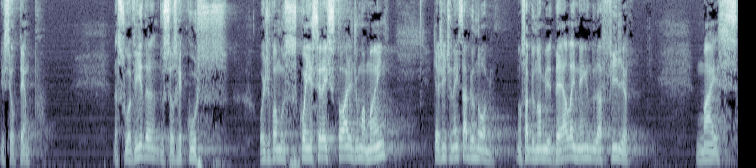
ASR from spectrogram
de seu tempo, da sua vida, dos seus recursos. Hoje vamos conhecer a história de uma mãe que a gente nem sabe o nome, não sabe o nome dela e nem da filha mas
